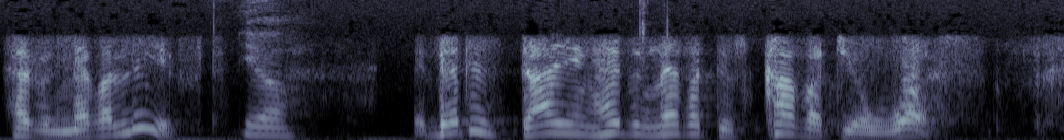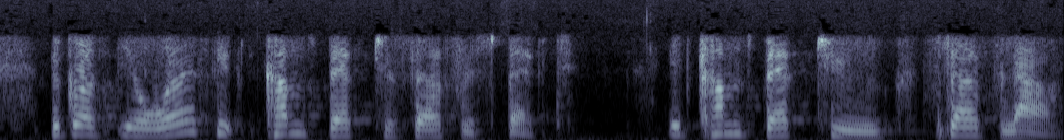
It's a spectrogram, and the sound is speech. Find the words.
having never lived. Yeah. That is dying having never discovered your worth. Because your worth it comes back to self respect. It comes back to self love.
